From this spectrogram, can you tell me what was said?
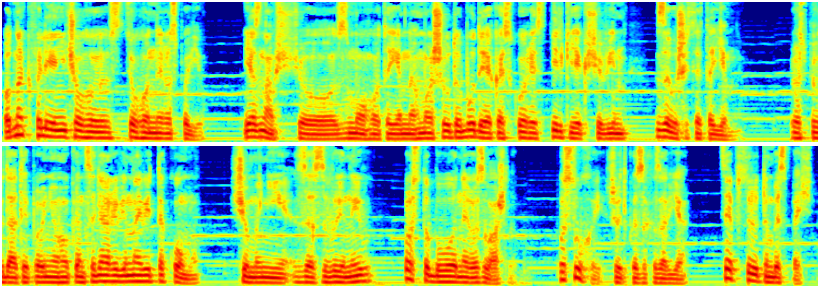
Однак Фелія нічого з цього не розповів. Я знав, що з мого таємного маршруту буде якась користь тільки якщо він залишиться таємним. Розповідати про нього канцелярові навіть такому, що мені зазвинив, просто було нерозважливо. Послухай, швидко заказав я, це абсолютно безпечно.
